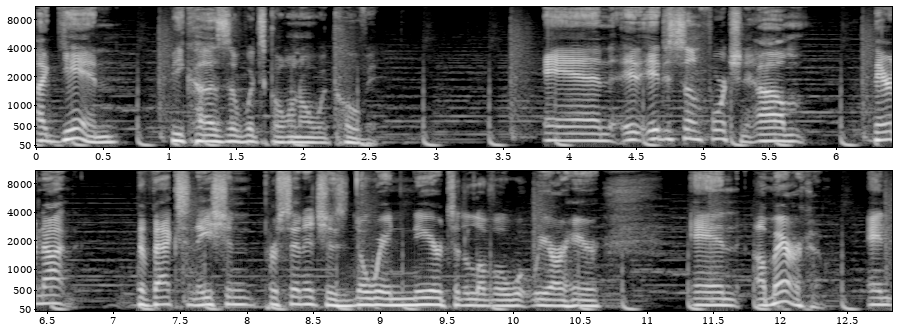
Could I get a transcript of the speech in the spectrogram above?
again because of what's going on with COVID. And it, it is unfortunate. Um, they're not, the vaccination percentage is nowhere near to the level what we are here in America. And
